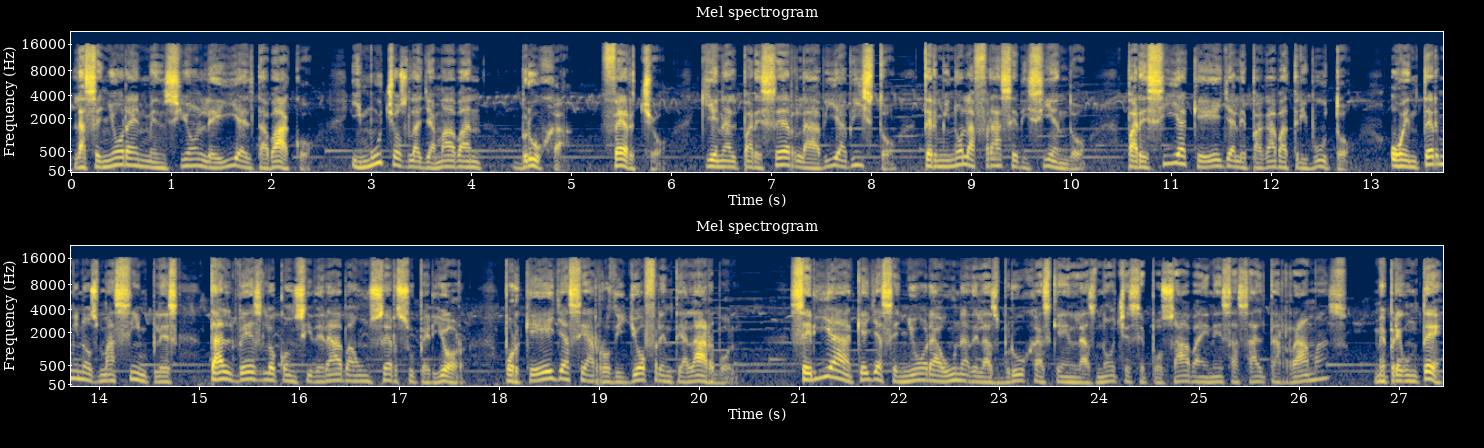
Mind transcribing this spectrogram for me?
la señora en mención leía el tabaco y muchos la llamaban bruja, Fercho, quien al parecer la había visto, terminó la frase diciendo, parecía que ella le pagaba tributo, o en términos más simples, tal vez lo consideraba un ser superior, porque ella se arrodilló frente al árbol. ¿Sería aquella señora una de las brujas que en las noches se posaba en esas altas ramas? Me pregunté,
